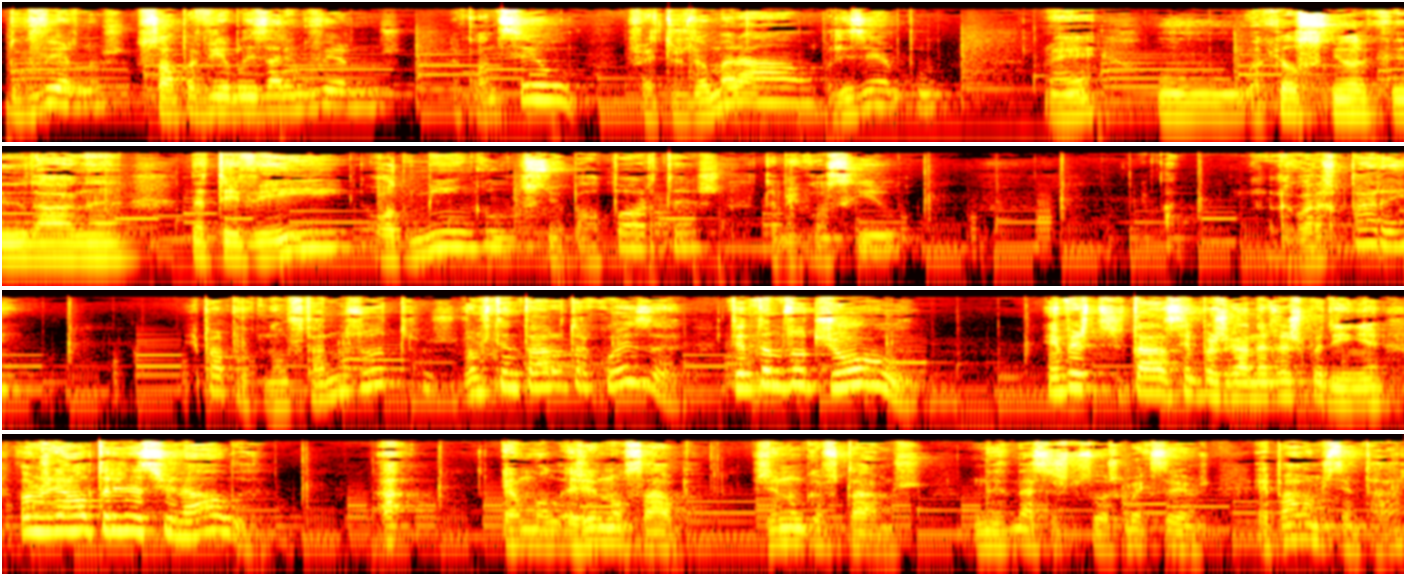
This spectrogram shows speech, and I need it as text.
de governos, só para viabilizarem governos. Aconteceu. Freitas do Amaral, por exemplo. Não é? o, aquele senhor que dá na, na TVI ao domingo, o senhor Paulo Portas, também conseguiu. Agora reparem. Epá, porque não votar nos outros? Vamos tentar outra coisa. Tentamos outro jogo. Em vez de estar sempre a jogar na raspadinha, vamos jogar na Loteria Nacional. Ah, é uma, a gente não sabe. A gente nunca votámos nessas pessoas. Como é que sabemos? É pá, vamos tentar.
